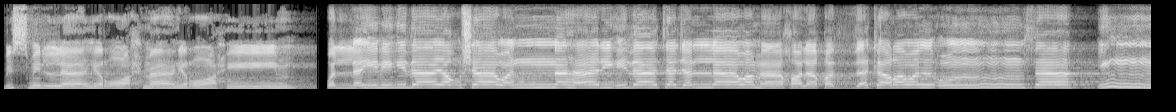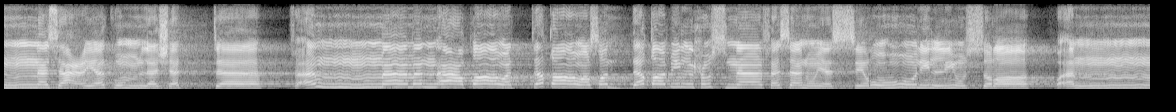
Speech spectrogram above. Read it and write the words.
بسم الله الرحمن الرحيم والليل اذا يغشى والنهار اذا تجلى وما خلق الذكر والانثى ان سعيكم لشتى فاما من اعطى واتقى وصدق بالحسنى فسنيسره لليسرى واما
